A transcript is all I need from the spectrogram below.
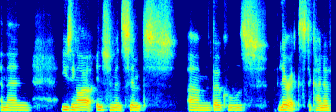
and then using our instruments, synths, um, vocals, lyrics to kind of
